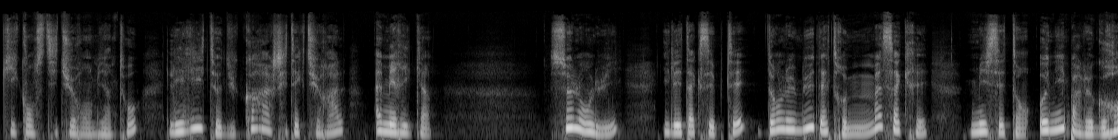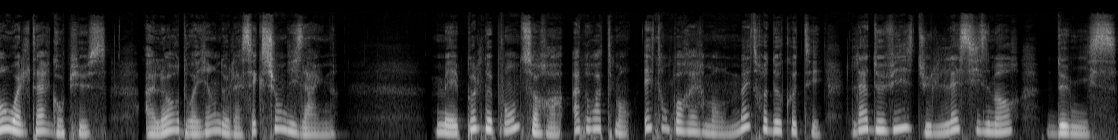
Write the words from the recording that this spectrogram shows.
qui constitueront bientôt l'élite du corps architectural américain. Selon lui, il est accepté dans le but d'être massacré, mis étant honni par le grand Walter Gropius, alors doyen de la section design. Mais Paul de Ponte saura adroitement et temporairement mettre de côté la devise du Less is more de Miss.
